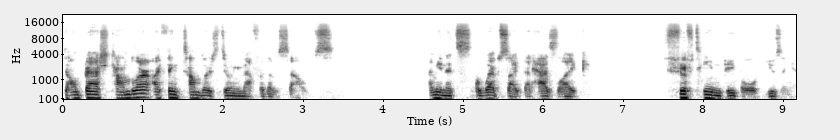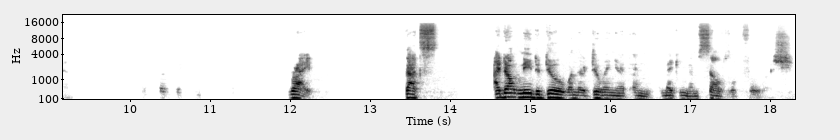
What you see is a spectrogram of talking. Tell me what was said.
Don't bash Tumblr. I think Tumblr's doing that for themselves. I mean, it's a website that has like 15 people using it. Right that's I don't need to do it when they're doing it and making themselves look foolish.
